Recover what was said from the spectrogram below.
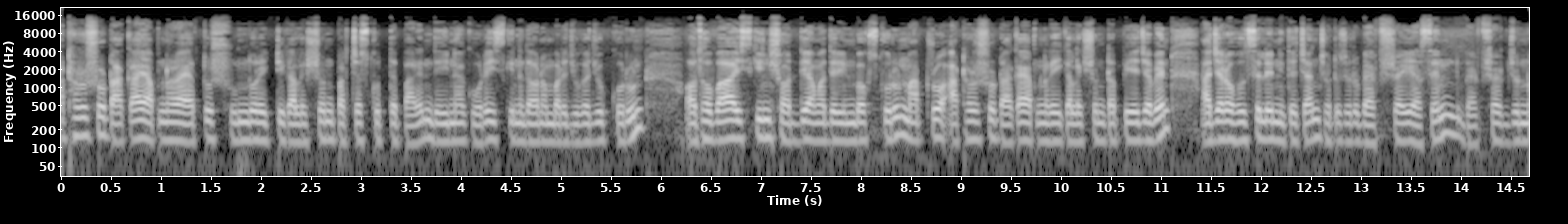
আঠারোশো টাকায় আপনারা এত সুন্দর একটি কালেকশন পারচেস করতে পারেন। দেরি না করে স্ক্রিনে দেওয়া নাম্বারে যোগাযোগ করুন অথবা স্ক্রিনশট দিয়ে আমাদের ইনবক্স করুন। মাত্র আঠারোশো টাকায় আপনারা এই কালেকশনটা পেয়ে যাবেন। আর যারা হোলসেলে নিতে চান, ছোট ছোট ব্যবসায়ী আছেন, ব্যবসার জন্য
